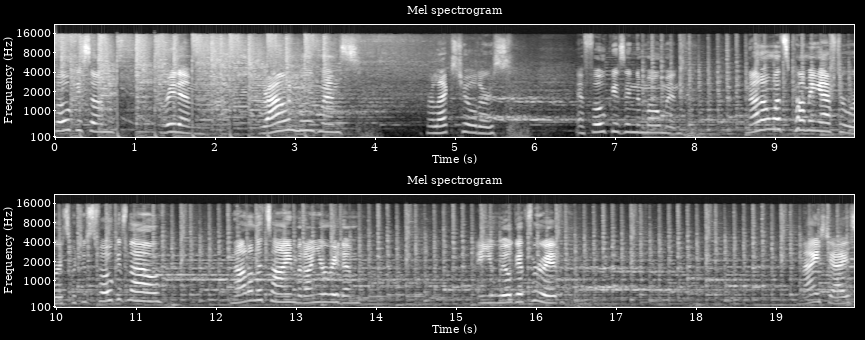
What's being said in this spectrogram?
focus on rhythm, round movements, relax shoulders, and focus in the moment. Not on what's coming afterwards, but just focus now, not on the time, but on your rhythm. And you will get through it. Nice, guys.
